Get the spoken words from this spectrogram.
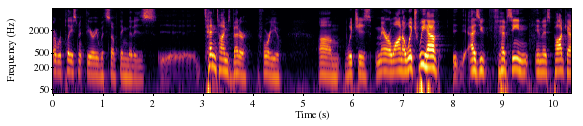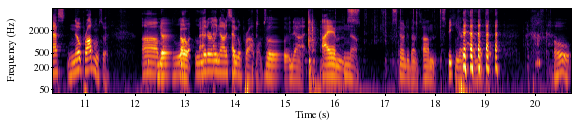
a replacement theory with something that is uh, ten times better for you, um, which is marijuana, which we have, as you have seen in this podcast, no problems with. Um, No, I- literally not a single problem. Absolutely not. I am No. s- stoned to the Um, speaking of, I meant Oh,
